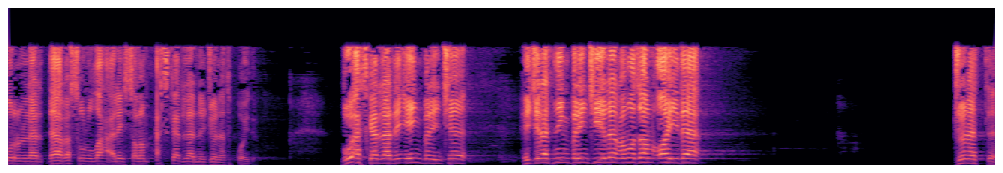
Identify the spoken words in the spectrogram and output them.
o'rinlarda rasululloh alayhissalom askarlarni jo'natib qo'ydi. Bu askarlarni eng birinchi hijratning birinchi yili ramazon oyida jo'natdi.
